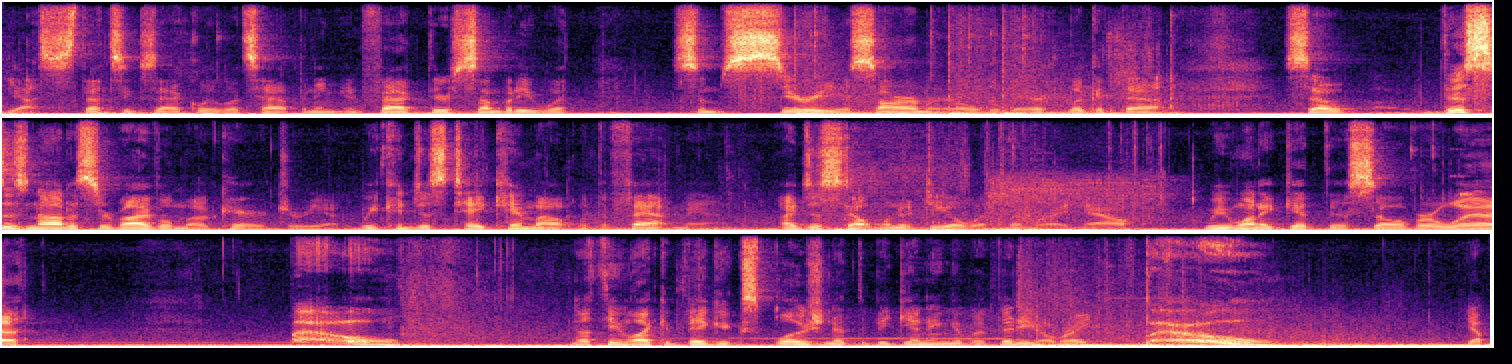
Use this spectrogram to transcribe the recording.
Yes, that's exactly what's happening. In fact, there's somebody with some serious armor over there. Look at that. So this is not a survival mode character yet. We can just take him out with the fat man. I just don't want to deal with him right now. We want to get this over with. Boom! Nothing like a big explosion at the beginning of a video, right? Boom! Yep,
